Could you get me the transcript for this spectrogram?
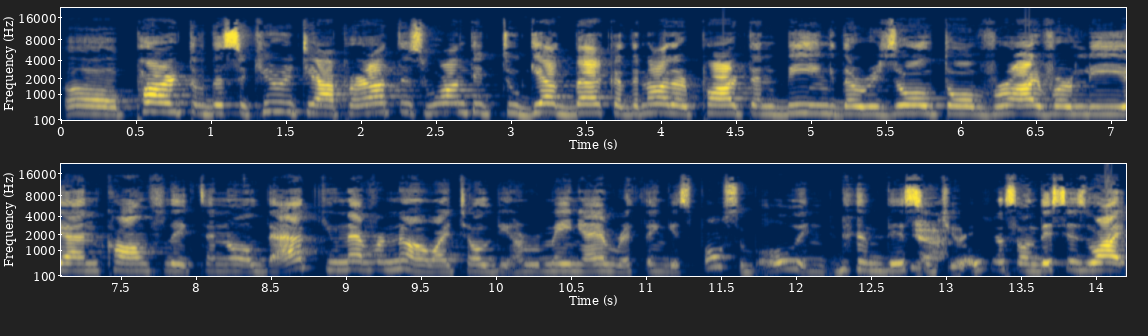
uh, part of the security apparatus wanted to get back at another part and being the result of rivalry and conflict and all that. You never know. I told you in Romania, everything is possible in, in this yeah. situation. So this is why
